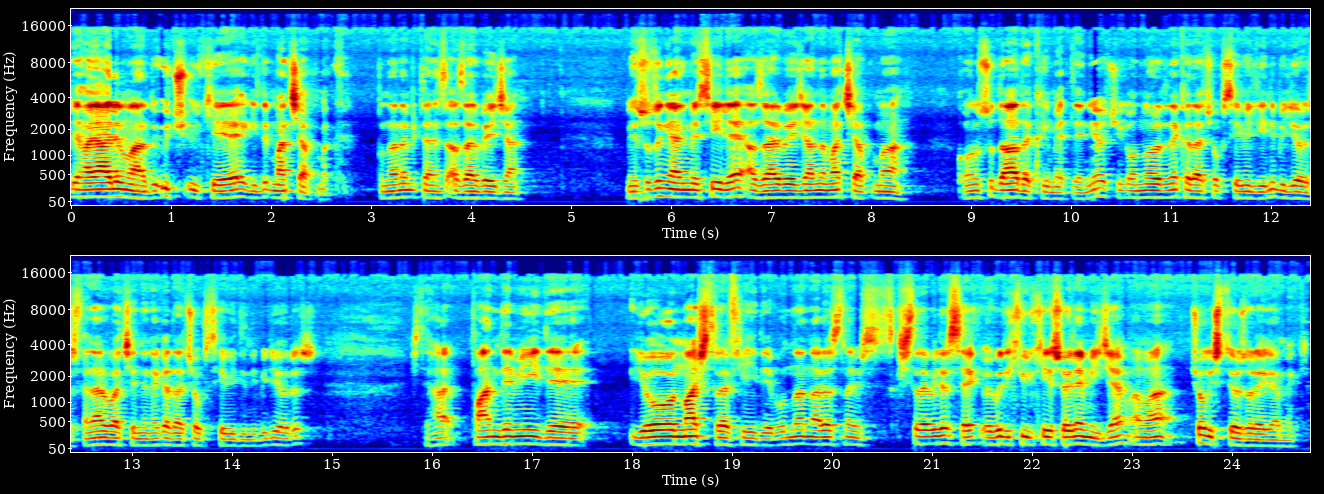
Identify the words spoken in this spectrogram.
bir hayalim vardı. Üç ülkeye gidip maç yapmak. Bunlardan bir tanesi Azerbaycan. Mesut'un gelmesiyle Azerbaycan'da maç yapma konusu daha da kıymetleniyor. Çünkü onun orada ne kadar çok sevildiğini biliyoruz. Fenerbahçe'nin ne kadar çok sevildiğini biliyoruz. İşte pandemiydi, yoğun maç trafiğiydi. Bunların arasında bir sıkıştırabilirsek, öbür iki ülkeyi söylemeyeceğim ama çok istiyoruz oraya gelmek.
